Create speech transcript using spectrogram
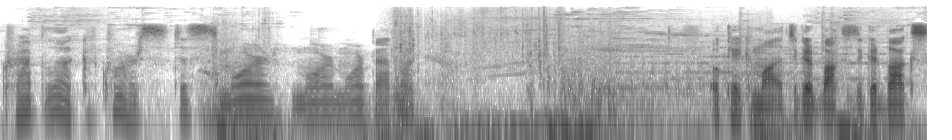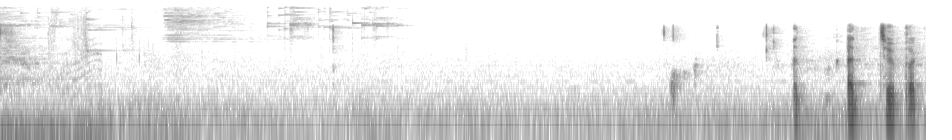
crap luck, of course. Just more, more, more bad luck. Okay, come on, it's a good box, it's a good box. A, a duplicate.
